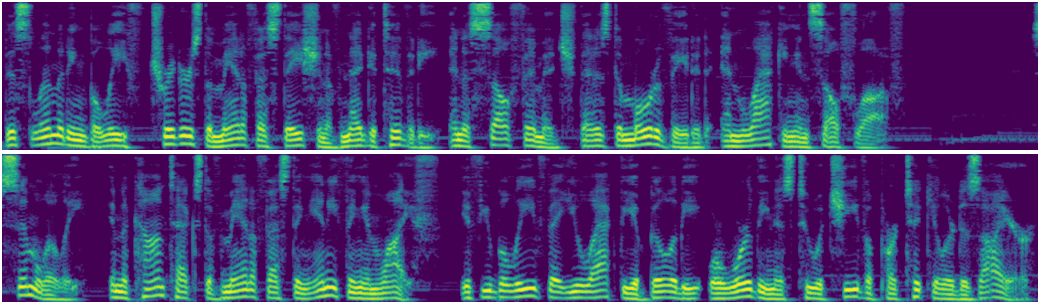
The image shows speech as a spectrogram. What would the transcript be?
this limiting belief triggers the manifestation of negativity and a self-image that is demotivated and lacking in self-love. Similarly, in the context of manifesting anything in life, if you believe that you lack the ability or worthiness to achieve a particular desire,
